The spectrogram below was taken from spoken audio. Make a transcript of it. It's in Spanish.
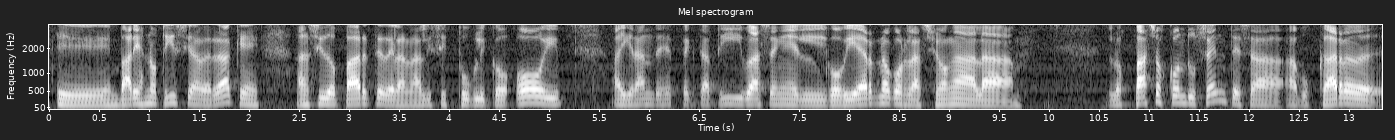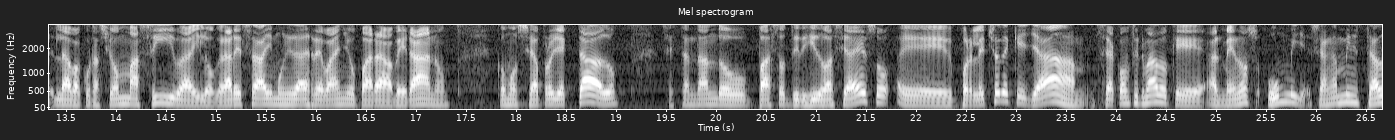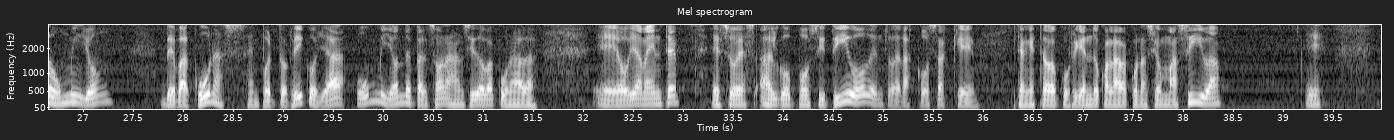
eh, varias noticias, ¿verdad? Que han sido parte del análisis público hoy. Hay grandes expectativas en el gobierno con relación a la, los pasos conducentes a, a buscar la vacunación masiva y lograr esa inmunidad de rebaño para verano, como se ha proyectado se están dando pasos dirigidos hacia eso eh, por el hecho de que ya se ha confirmado que al menos un se han administrado un millón de vacunas en Puerto Rico. Ya un millón de personas han sido vacunadas. Eh, obviamente eso es algo positivo dentro de las cosas que, que han estado ocurriendo con la vacunación masiva. Eh,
